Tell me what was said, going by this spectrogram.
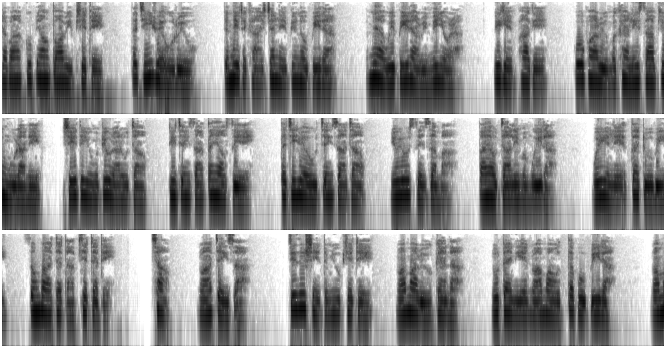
တစ်ပါးကူးပြောင်းသွားပြီဖြစ်တဲ့ တက်ကြီးရွယ်ဦးတွေကိုဒီနေ့တခါရက်နေပြုလုပ်ပေးတာအမျှဝေးပေးတာတွေမေ့လျော်တာမိခင်ဖခင်ဖိုးဖွားတွေမခံလေးစားပြုမှုတာနဲ့ရေးတယူမပြုတာတို့ကြောင့်ဒီကျိန်စာတက်ရောက်စေတယ်တက်ကြီးရွယ်ဦးကျိန်စာကြောင့်မျိုးရိုးစင်ဆက်မှာတားယောက်ကြားလေးမမွေးတာမွေးရင်လည်းအသက်တူပြီးဆုံးပါတတ်တာဖြစ်တတ်တယ်6နွားကျိန်စာကျေးဇူးရှင်တစ်မျိုးဖြစ်တဲ့နွားမတွေကိုကန်တာလူတိုင်နေတဲ့နွားမကိုတက်ဖို့ပေးတာနွားမ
